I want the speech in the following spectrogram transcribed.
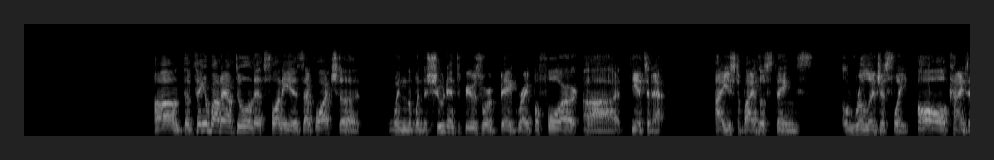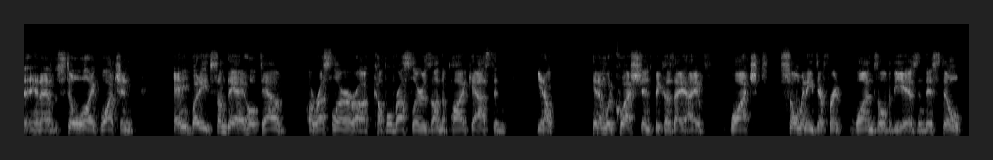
Um, the thing about Abdullah that's funny is I've watched uh when when the shoot interviews were big right before uh the internet. I used to buy those things religiously, all kinds of, and I still like watching anybody. Someday I hope to have a wrestler, a couple wrestlers on the podcast, and you know, hit them with questions because I, I've watched so many different ones over the years, and they're still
